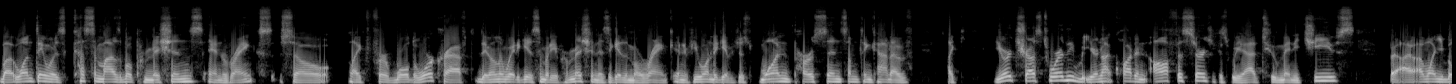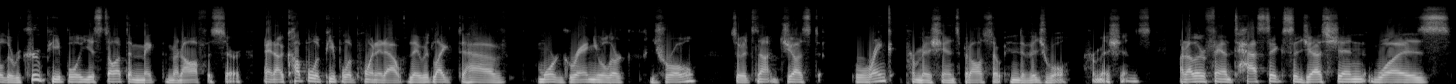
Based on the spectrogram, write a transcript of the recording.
But one thing was customizable permissions and ranks. So, like for World of Warcraft, the only way to give somebody permission is to give them a rank. And if you want to give just one person something kind of like you're trustworthy, but you're not quite an officer because we have too many chiefs but I, I, want you to be able to recruit people. You still have to make them an officer. And a couple of people have pointed out they would like to have more granular control. So it's not just rank permissions, but also individual permissions. Another fantastic suggestion was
